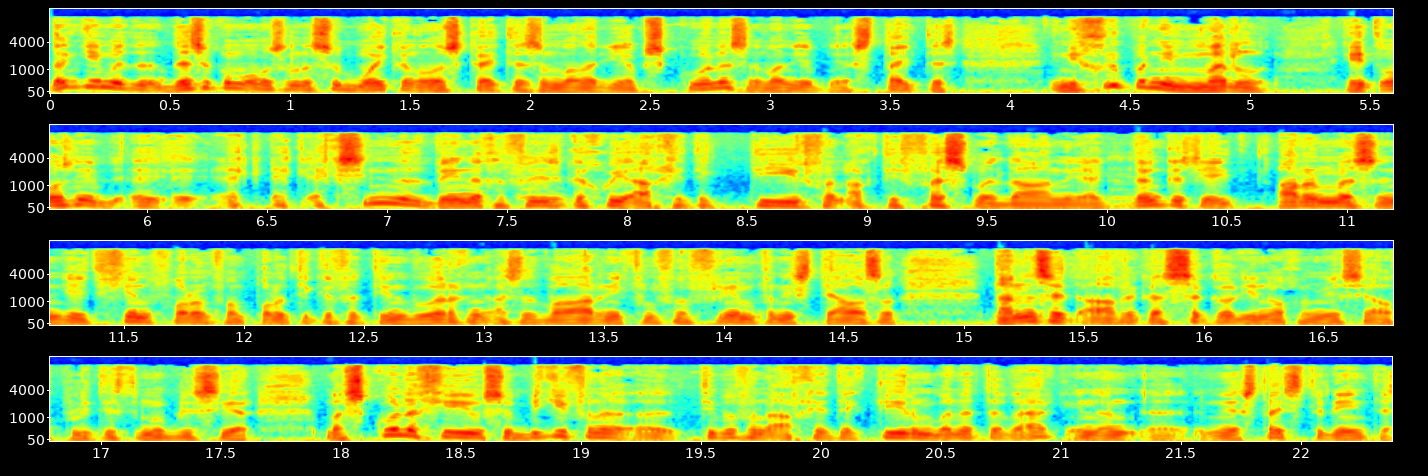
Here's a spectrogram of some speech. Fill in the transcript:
dink jy moet dis hoekom ons hulle so mooi kan onderskei tussen wanneer jy op skool is en wanneer jy op universiteit is. En die groep in die middel het ons nie eh, eh, ek ek ek sien nie noodwendig 'n vreeslike goeie argitektuur van aktivisme daar nie. Ek dink as jy arm is en jy het geen vorm van politieke verteenwoordiging as dit waar en jy voel vervreem van die stelsel, dan in Suid-Afrika sukkel jy nog om jouself polities te mobiliseer. Maar skole gee jou so 'n bietjie van 'n tipe van argitektuur om binne te werk en dan uh, universiteitsstudente.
